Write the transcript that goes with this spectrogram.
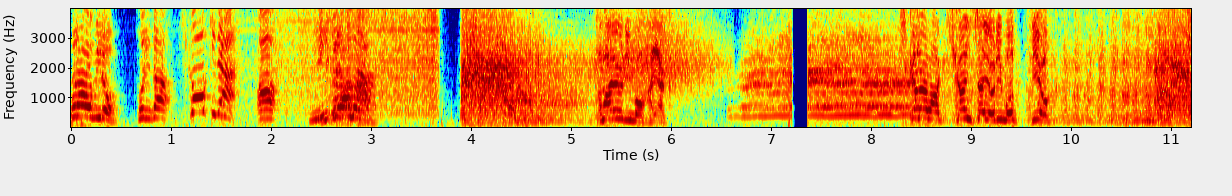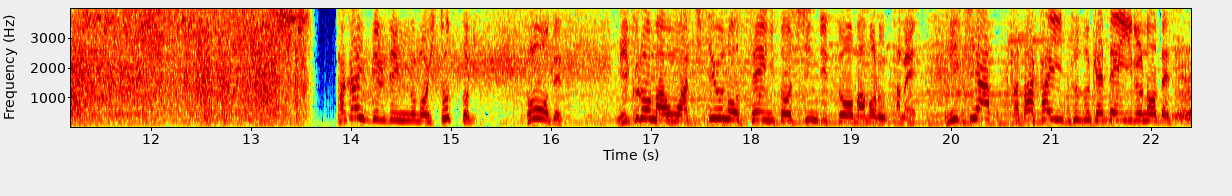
空を見ろ鳥だ。飛行機だ。あミクロマン。弾よりも速く。力は機関車よりも強く。高いビルディングもひとっ飛びそうです。ミクロマンは地球の正義と真実を守るため日夜戦い続けているのです。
